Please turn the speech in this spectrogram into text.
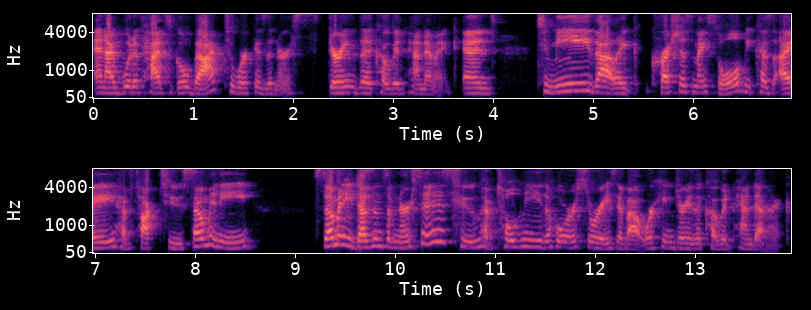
And I would have had to go back to work as a nurse during the COVID pandemic. And to me that like crushes my soul because I have talked to so many so many dozens of nurses who have told me the horror stories about working during the COVID pandemic.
